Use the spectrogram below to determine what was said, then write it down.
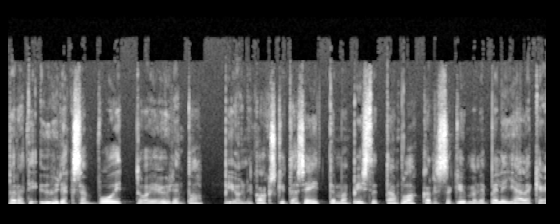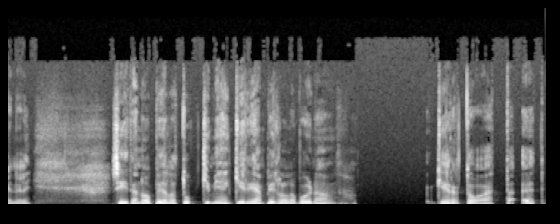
peräti yhdeksän voittoa ja yhden tappion. Ja 27 pistetään plakkarissa kymmenen pelin jälkeen, eli siitä nopealla tukkimien kirjanpidolla voidaan kertoa, että, että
